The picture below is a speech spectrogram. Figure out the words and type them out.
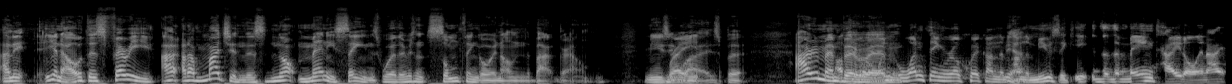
and it, you know, there's very, I, I'd imagine there's not many scenes where there isn't something going on in the background, music wise. But I remember, what, um, one, one thing real quick on the yeah. on the music, the, the main title, and I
